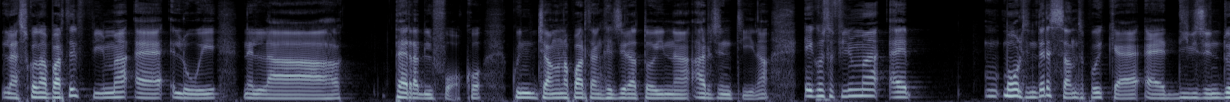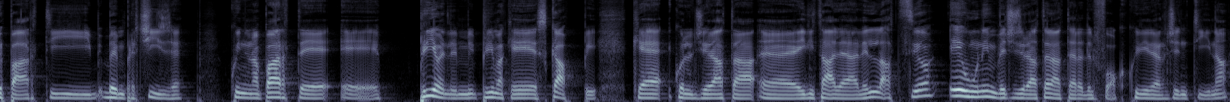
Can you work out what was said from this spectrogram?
la seconda parte del film è lui nella Terra del Fuoco, quindi c'è una parte anche girato in Argentina e questo film è molto interessante poiché è diviso in due parti ben precise, quindi una parte è prima, del, prima, che scappi, che è quella girata eh, in Italia nel Lazio, e una invece girata nella Terra del Fuoco, quindi in Argentina,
